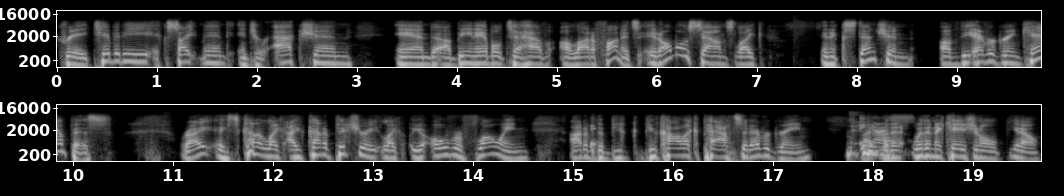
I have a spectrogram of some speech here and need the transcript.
creativity, excitement, interaction, and uh, being able to have a lot of fun. It's it almost sounds like an extension of the Evergreen campus, right? It's kind of like I kind of picture it like you're overflowing out of the bu- bucolic paths at Evergreen, right? Yes. with, an, with an occasional, you know,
